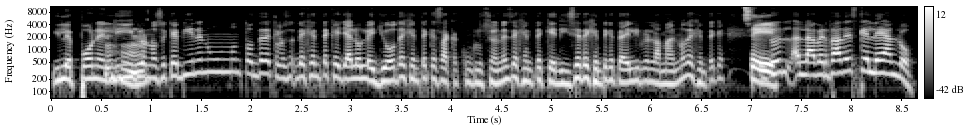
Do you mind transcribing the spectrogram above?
y le ponen Ujú. libro, no sé qué, vienen un montón de declaraciones de gente que ya lo leyó, de gente que saca conclusiones, de gente que dice, de gente que trae el libro en la mano, de gente que... Sí. Entonces, la, la verdad es que léanlo,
